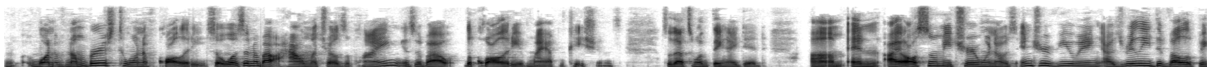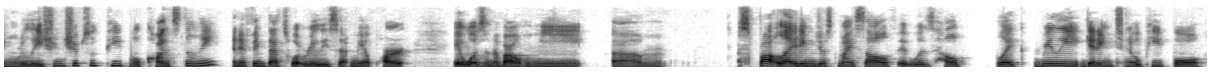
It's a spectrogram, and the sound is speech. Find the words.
one of numbers to one of quality. So it wasn't about how much I was applying, it's about the quality of my applications. So that's one thing I did. Um, and I also made sure when I was interviewing, I was really developing relationships with people constantly. And I think that's what really set me apart. It wasn't about me um, spotlighting just myself, it was help like really getting to know people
